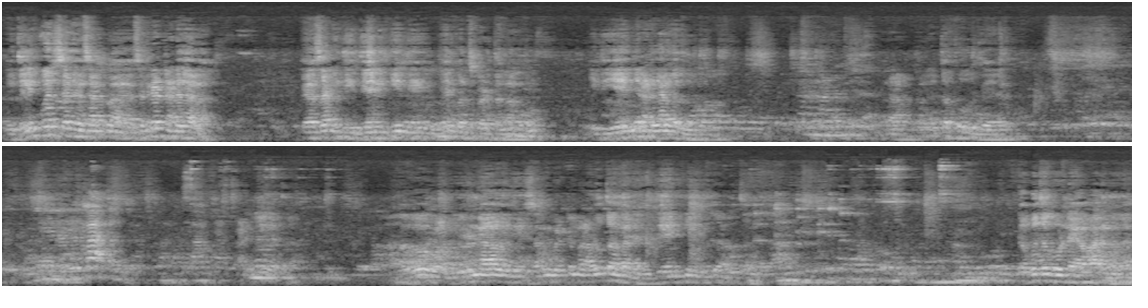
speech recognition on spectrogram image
నీకు తెలియకపోతే సరే సెక్రటరీ అడగాల "ఏ సార్ ఇది దేనికి నేను దేనికి ఖర్చు పెడుతున్నాను ఇది ఏంది అని అడగాలి కదా నువ్వు ఆ, అది తప్పు ఉంది అడగాలి కదా ఓ వాళ్ళు ఎవరన్నా ఇది సగం పెట్టి మనం అడుగుతాం కదా దేనికి ఎందుకు అడుగుతాం కదా డబ్బుతో కూడిన వ్యవహారం కదా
